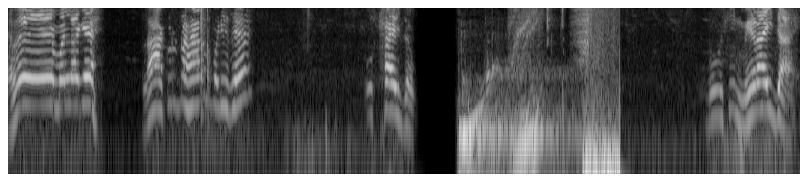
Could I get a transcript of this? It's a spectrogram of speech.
હવે મને લાગે લાકડું તો હારું પડી છે. ઉઠાઈ જાઉં ડોશી મેળાઈ જાય.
